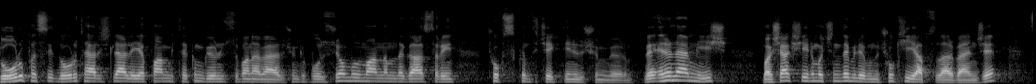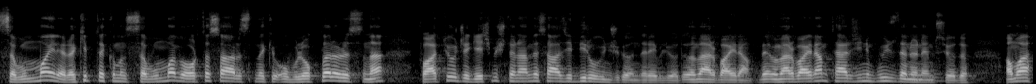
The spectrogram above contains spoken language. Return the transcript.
doğru pası, doğru tercihlerle yapan bir takım görüntüsü bana verdi. Çünkü pozisyon bulma anlamında Galatasaray'ın çok sıkıntı çektiğini düşünmüyorum. Ve en önemli iş Başakşehir maçında bile bunu çok iyi yaptılar bence. Savunma ile rakip takımın savunma ve orta saha arasındaki o bloklar arasına Fatih Hoca geçmiş dönemde sadece bir oyuncu gönderebiliyordu Ömer Bayram. Ve Ömer Bayram tercihini bu yüzden önemsiyordu. Ama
